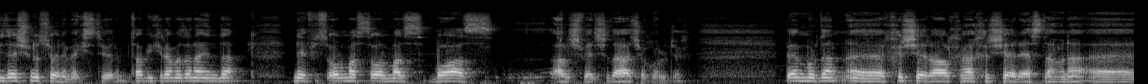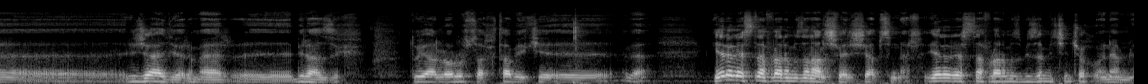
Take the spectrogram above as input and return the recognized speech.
bir de şunu söylemek istiyorum. Tabii ki Ramazan ayında nefis olmazsa olmaz boğaz alışverişi daha çok olacak. Ben buradan e, Kırşehir halkına, Kırşehir esnafına e, rica ediyorum eğer e, birazcık duyarlı olursak tabii ki e, ve yerel esnaflarımızdan alışveriş yapsınlar. Yerel esnaflarımız bizim için çok önemli.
